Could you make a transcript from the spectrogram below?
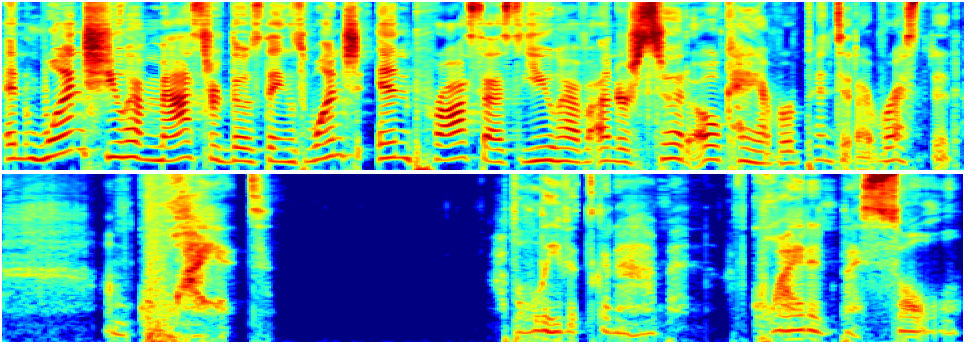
And once you have mastered those things, once in process you have understood, okay, I've repented, I've rested, I'm quiet. I believe it's going to happen. I've quieted my soul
